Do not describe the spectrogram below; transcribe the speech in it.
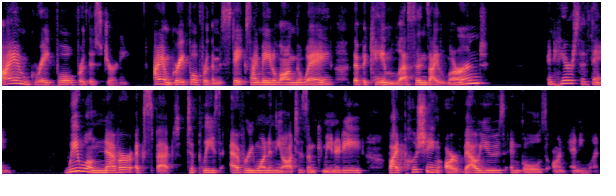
I am grateful for this journey. I am grateful for the mistakes I made along the way that became lessons I learned. And here's the thing we will never expect to please everyone in the autism community by pushing our values and goals on anyone.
